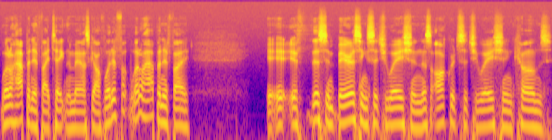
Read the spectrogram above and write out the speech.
What'll happen if I take the mask off? What if what'll happen if i- if this embarrassing situation, this awkward situation comes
